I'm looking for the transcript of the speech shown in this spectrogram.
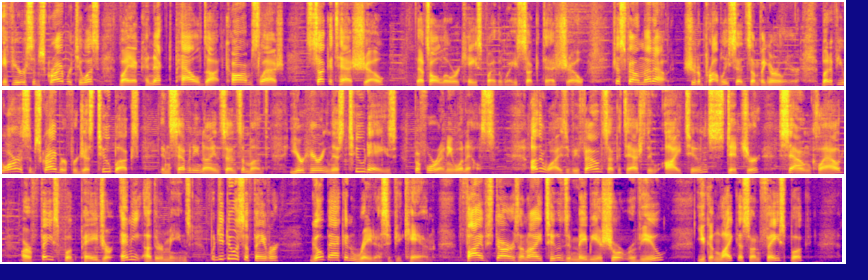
If you're a subscriber to us via connectpal.com slash succotash show, that's all lowercase, by the way, succotash show, just found that out. Should have probably said something earlier. But if you are a subscriber for just two bucks and 79 cents a month, you're hearing this two days before anyone else. Otherwise, if you found Succotash through iTunes, Stitcher, SoundCloud, our Facebook page, or any other means, would you do us a favor? Go back and rate us if you can. Five stars on iTunes and maybe a short review. You can like us on Facebook.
